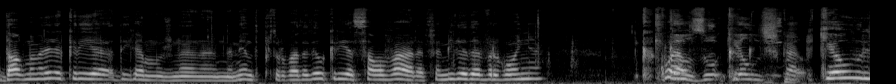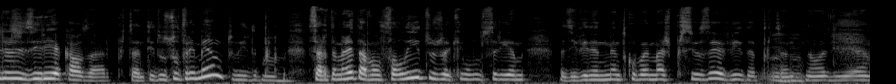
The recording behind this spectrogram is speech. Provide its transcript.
de alguma maneira queria, digamos, na, na mente perturbada dele, queria salvar a família da vergonha que, que, causou, que, eles... que ele lhes iria causar, portanto, e do sofrimento, e de, hum. de certa maneira estavam falidos, aquilo seria. Mas evidentemente que o bem mais precioso é a vida, portanto, uhum. não havia.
